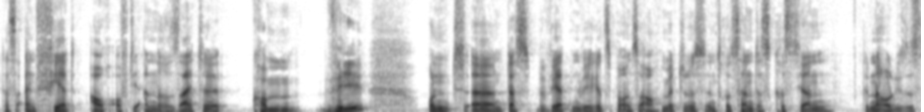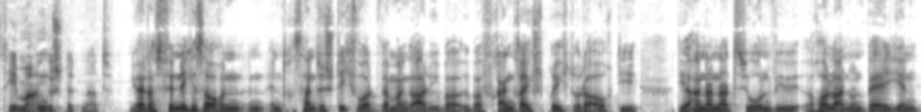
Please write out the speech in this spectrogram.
dass ein Pferd auch auf die andere Seite kommen will. Und äh, das bewerten wir jetzt bei uns auch mit. Und es ist interessant, dass Christian genau dieses Thema angeschnitten hat. Ja, das finde ich ist auch ein, ein, interessantes Stichwort, wenn man gerade über, über Frankreich spricht oder auch die, die anderen Nationen wie Holland und Belgien.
